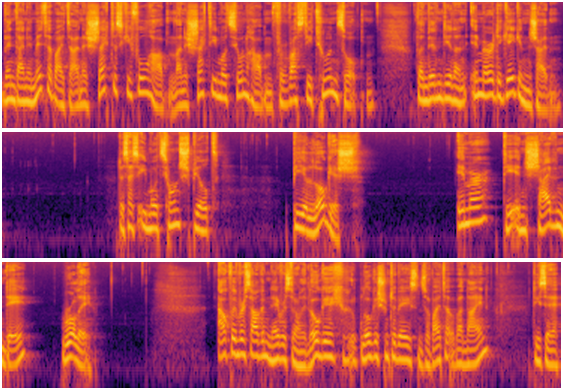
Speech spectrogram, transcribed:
wenn deine Mitarbeiter ein schlechtes Gefühl haben, eine schlechte Emotion haben, für was die tun sollten, dann werden die dann immer dagegen entscheiden. Das heißt, Emotion spielt biologisch immer die entscheidende Rolle. Auch wenn wir sagen, nee, wir sind alle logisch, logisch unterwegs und so weiter, aber nein, diese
